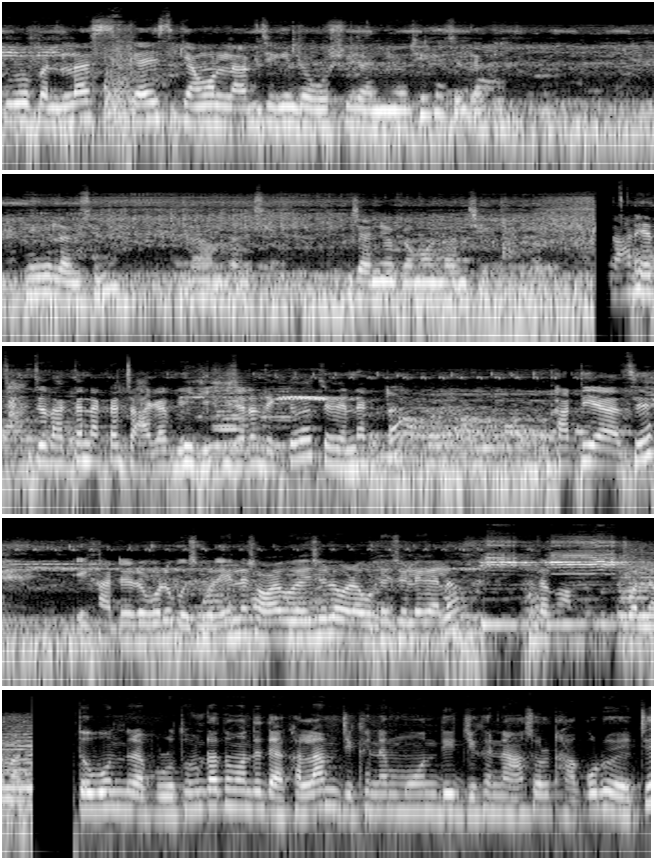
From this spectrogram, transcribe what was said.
পুরো প্যান্ডেল গাইস কেমন লাগছে কিন্তু অবশ্যই জানিও, ঠিক আছে? দেখো ভালো লাগছে না? দারুণ লাগছে। জানিও কেমন লাগছে। দাঁড়িয়ে থাকতে থাকতে না একটা জায়গা পেয়ে গেছি, যেটা দেখতে পাচ্ছি, এখানে একটা খাটিয়া আছে, এই খাটের ওপরে বসে পড়ে। এখানে সবাই বসেছিল, ওরা উঠে চলে গেল। দেখো, আমরা বসে পড়লাম তো বন্ধুরা, প্রথমটা তোমাদের দেখালাম যেখানে মন্দির, যেখানে আসল ঠাকুর হয়েছে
